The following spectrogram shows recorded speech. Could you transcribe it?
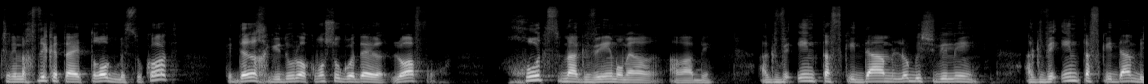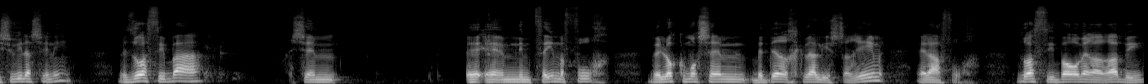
כשאני מחזיק את האתרוג בסוכות, כדרך גידולו, כמו שהוא גודל, לא הפוך. חוץ מהגביעים, אומר הרבי. הגביעים תפקידם לא בשבילי, הגביעים תפקידם בשביל השני, וזו הסיבה שהם אה, הם נמצאים הפוך, ולא כמו שהם בדרך כלל ישרים, אלא הפוך. זו הסיבה, אומר הרבי,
